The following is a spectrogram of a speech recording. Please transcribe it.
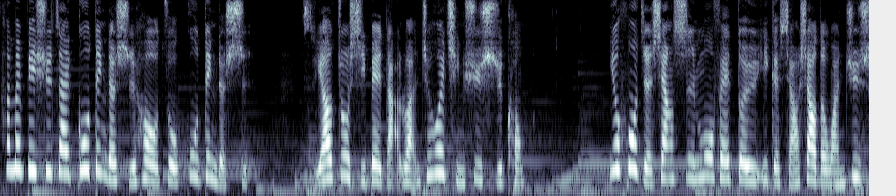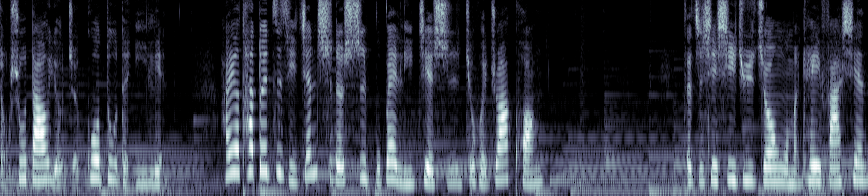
他们必须在固定的时候做固定的事，只要作息被打乱，就会情绪失控。又或者像是墨菲对于一个小小的玩具手术刀有着过度的依恋。还有，他对自己坚持的事不被理解时，就会抓狂。在这些戏剧中，我们可以发现，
